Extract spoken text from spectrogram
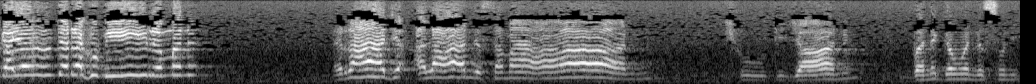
गयंद रघुबीर मन, राज अलान समान, छूट जान, बन गवन सुनी।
